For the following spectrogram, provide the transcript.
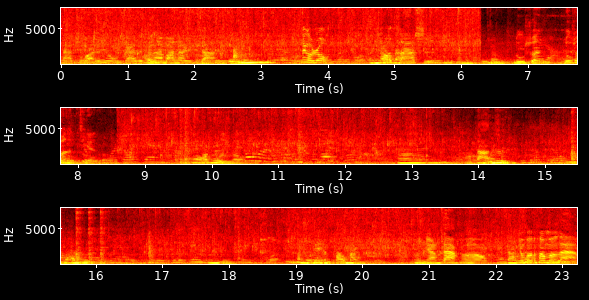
拿出来的那种虾子，可是它把它拿去炸，那个肉超扎实。芦笋，芦笋很甜，哇，润哦，嗯，好大只。不好吃，嗯，它牡蛎很饱满，两大颗哦，两大颗有没有有没有辣？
